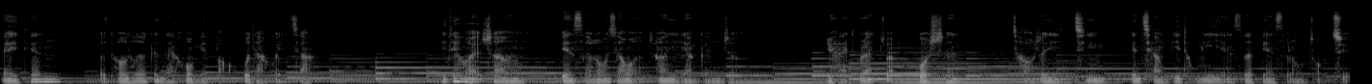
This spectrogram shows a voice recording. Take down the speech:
每天都偷偷的跟在后面保护她回家。一天晚上。变色龙像往常一样跟着，女孩突然转过身，朝着已经跟墙壁同一颜色的变色龙走去，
